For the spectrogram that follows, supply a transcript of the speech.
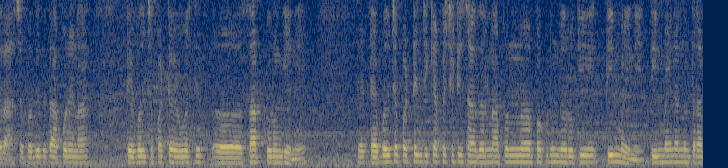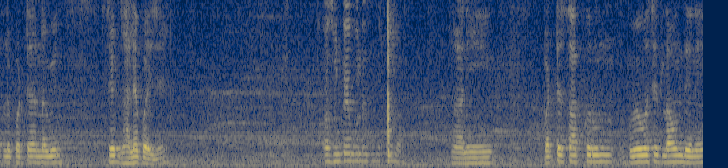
तर अशा पद्धतीत आपण आहे ना टेबलचे पट्टे व्यवस्थित साफ करून घेणे. त्या टेबलच्या पट्ट्यांची कॅपॅसिटी साधारण आपण पकडून धरू की तीन महिने. तीन महिन्यानंतर आपल्या पट्ट्या नवीन सेट झाल्या पाहिजे. अजून काही बोलायचं तर बोला. आणि पट्टे साफ करून व्यवस्थित लावून देणे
